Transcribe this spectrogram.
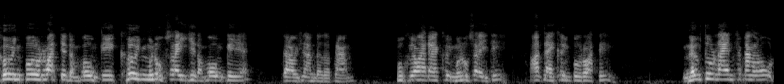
ឃើញពលរដ្ឋជាដំបងគេឃើញមនុស្សស្រីជាដំបងគេក្រោយឆ្នាំ15ពួកខ្ញុំអត់ដែរឃើញមនុស្សស្រីទេអត់ដែរឃើញពលរដ្ឋទេនៅទូដែនច្បាំងរហូត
